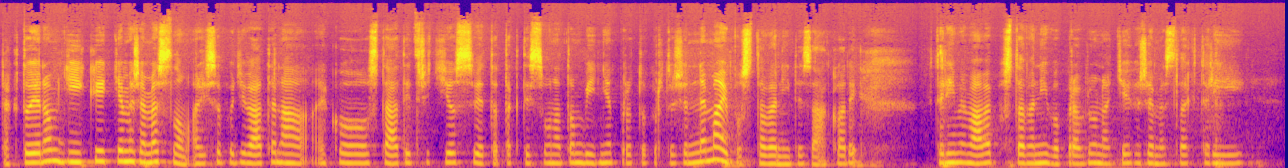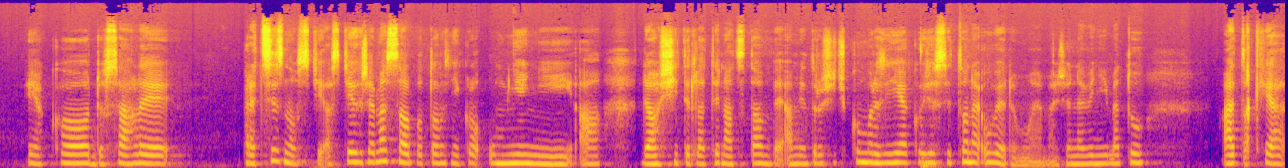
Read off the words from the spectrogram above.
tak to jenom díky těm řemeslům. A když se podíváte na jako státy třetího světa, tak ty jsou na tom bídně proto, protože nemají postavený ty základy, kterými máme postavený opravdu na těch řemeslech, který jako dosáhly preciznosti a z těch řemesel potom vzniklo umění a další tyhle ty nadstavby a mě trošičku mrzí, jako že si to neuvědomujeme, že nevidíme tu ale tak já,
